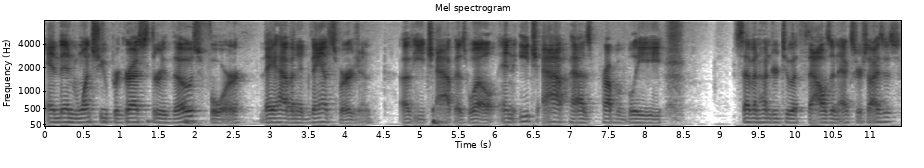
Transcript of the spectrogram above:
And then once you progress through those four, they have an advanced version of each app as well. And each app has probably 700 to 1,000 exercises.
